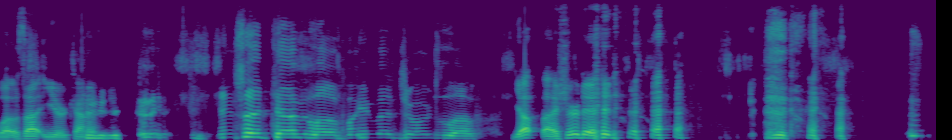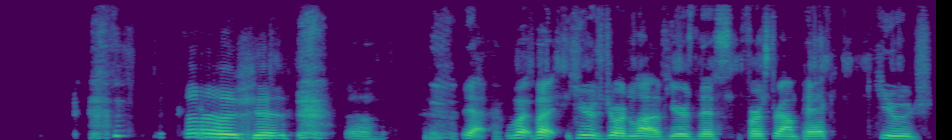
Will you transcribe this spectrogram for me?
what was that? You're kind of. you said Kevin Love, but you meant George Love. Yep, I sure did. oh shit. Oh. Yeah, but but here's Jordan Love. Here's this first round pick, huge,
